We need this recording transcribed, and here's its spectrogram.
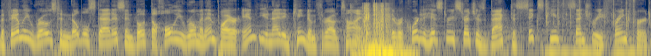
The family rose to noble status in both the Holy Roman Empire and the United Kingdom throughout time. Their recorded history stretches back to 16th century Frankfurt,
